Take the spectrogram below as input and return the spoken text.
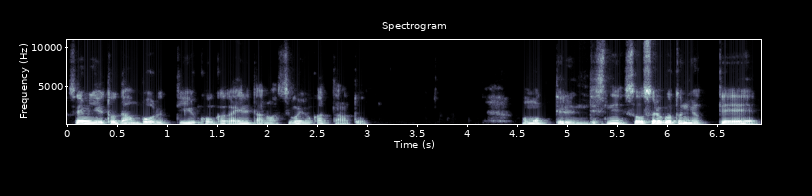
そういう意味で言うと段ボールっていう効果が得れたのはすごい良かったなと思ってるんですね。そうすることによって、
